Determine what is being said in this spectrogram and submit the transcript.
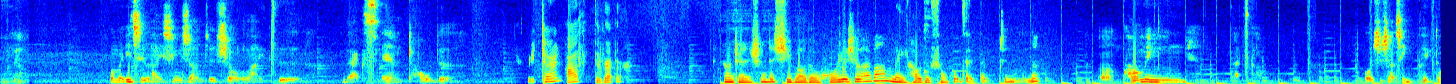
能量。我们一起来欣赏这首来自 Vex and Toad 的《Return of the River》，让全身的细胞都活跃起来吧！美好的生活在等着你们呢。嗯，Coming。我是小青，可以通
